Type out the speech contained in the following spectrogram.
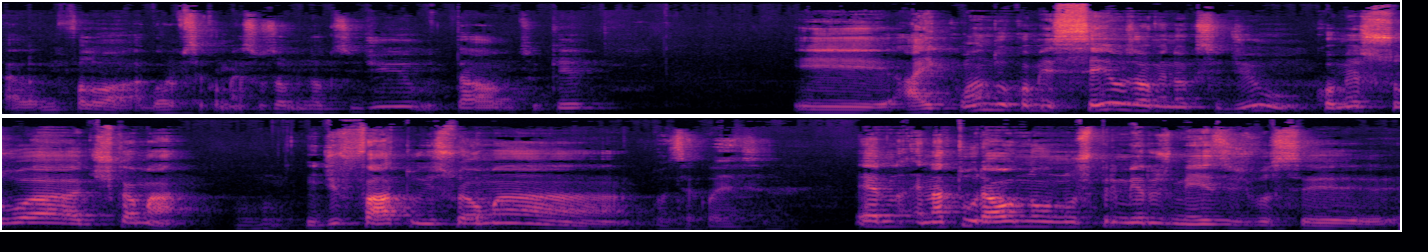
ela me falou, ó, agora você começa a usar o minoxidil e tal, não sei o quê. E aí quando eu comecei a usar o minoxidil, começou a descamar. E de fato isso é uma... Consequência. É, é natural no- nos primeiros meses você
